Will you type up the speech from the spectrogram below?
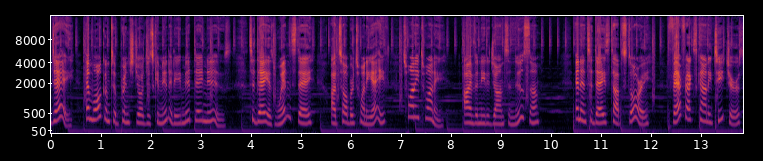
day, and welcome to Prince George's Community Midday News. Today is Wednesday, October 28th, 2020. I'm Vanita Johnson Newsom, and in today's top story, Fairfax County teachers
